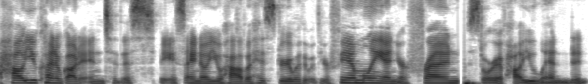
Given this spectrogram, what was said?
how you kind of got into this space. I know you have a history with it with your family and your friend, story of how you landed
